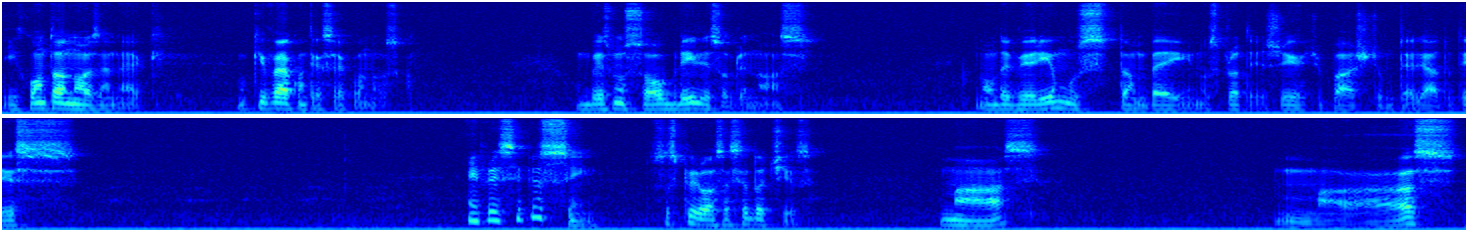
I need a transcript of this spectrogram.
E quanto a nós, Enek, o que vai acontecer conosco? O mesmo sol brilha sobre nós. Não deveríamos também nos proteger debaixo de um telhado desses? Em princípio, sim, suspirou a sacerdotisa. Mas. Mas.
